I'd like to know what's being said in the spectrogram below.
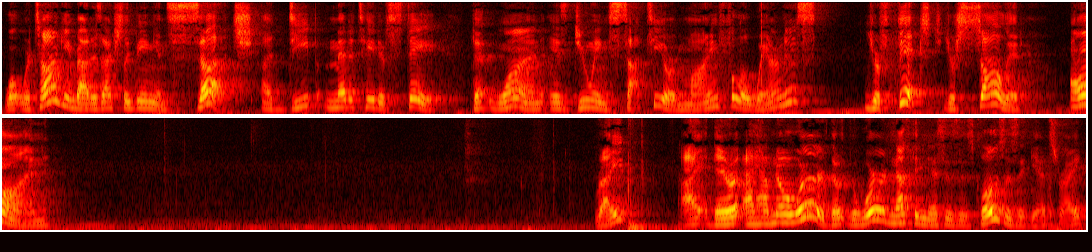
What we're talking about is actually being in such a deep meditative state that one is doing sati or mindful awareness. You're fixed, you're solid on right? I there I have no word. The, the word nothingness is as close as it gets, right?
